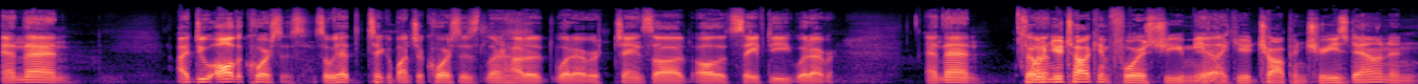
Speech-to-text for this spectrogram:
and then I do all the courses. So we had to take a bunch of courses, learn how to whatever chainsaw, all the safety, whatever. And then So when you're talking forestry, you mean Yeah. like you're chopping trees down and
